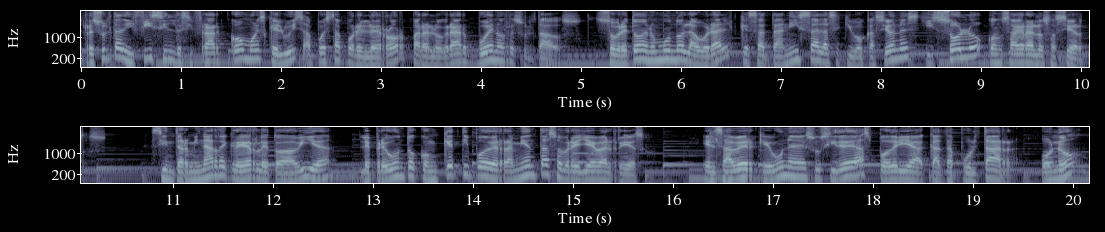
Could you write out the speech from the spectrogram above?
Resulta difícil descifrar cómo es que Luis apuesta por el error para lograr buenos resultados, sobre todo en un mundo laboral que sataniza las equivocaciones y solo consagra los aciertos. Sin terminar de creerle todavía, le pregunto con qué tipo de herramienta sobrelleva el riesgo. El saber que una de sus ideas podría catapultar, o no,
